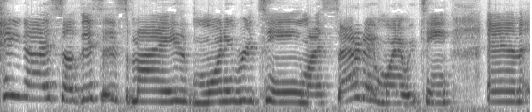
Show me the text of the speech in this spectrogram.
Hey guys, so this is my morning routine, my Saturday morning routine, and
